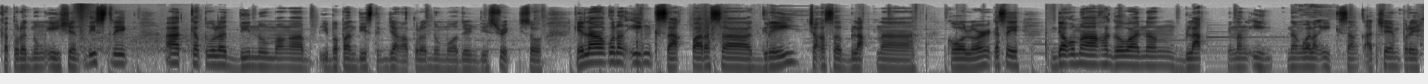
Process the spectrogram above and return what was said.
katulad ng Ancient District at katulad katulad din ng mga iba pang district dyan, katulad ng modern district. So, kailangan ko ng ink sac para sa gray, tsaka sa black na color. Kasi hindi ako makakagawa ng black ng ink ng walang ink sac. At syempre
